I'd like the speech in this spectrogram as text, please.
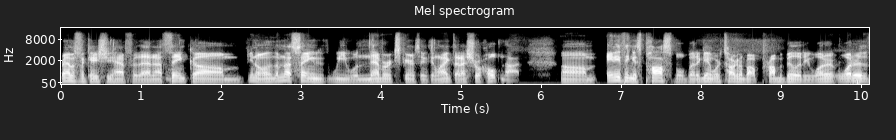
ramifications you have for that. And I think, um, you know, I'm not saying we will never experience anything like that. I sure hope not um, anything is possible but again we're talking about probability. What are what are the,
